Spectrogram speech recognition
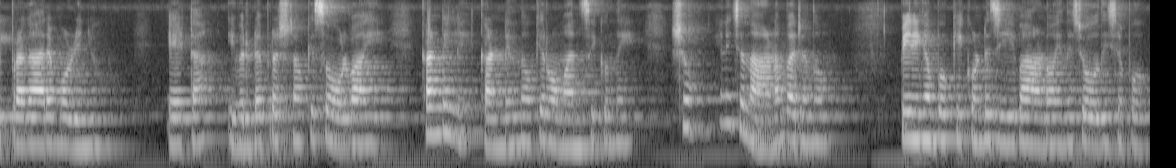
ഇപ്രകാരം ഒഴിഞ്ഞു. ഏട്ടാ ഇവരുടെ പ്രശ്നമൊക്കെ സോൾവായി കണ്ടില്ലേ? കണ്ണിൽ നോക്കി റൊമാൻസിക്കുന്നേ ഷോ എനിക്ക് നാണം വരുന്നു. പിരികം പൊക്കിക്കൊണ്ട് ജീവ ആണോ എന്ന് ചോദിച്ചപ്പോൾ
